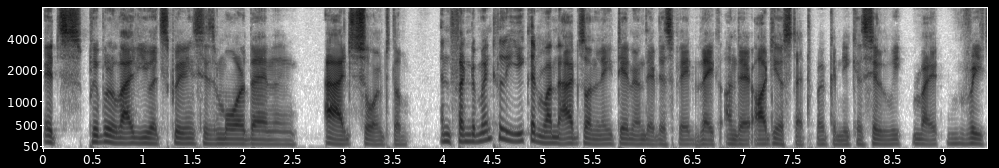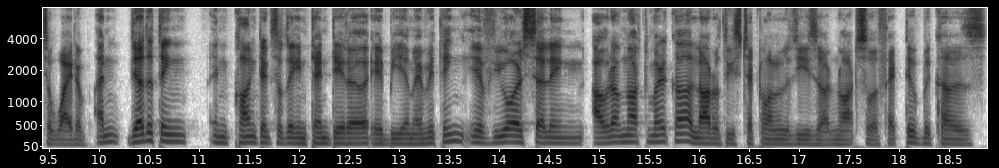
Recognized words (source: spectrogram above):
it's people value experiences more than ads sold to them. And fundamentally, you can run ads on LinkedIn and they're displayed like on their audience network, and you can still re- reach a wider. And the other thing in context of the intent data, ABM, everything, if you are selling out of North America, a lot of these technologies are not so effective because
